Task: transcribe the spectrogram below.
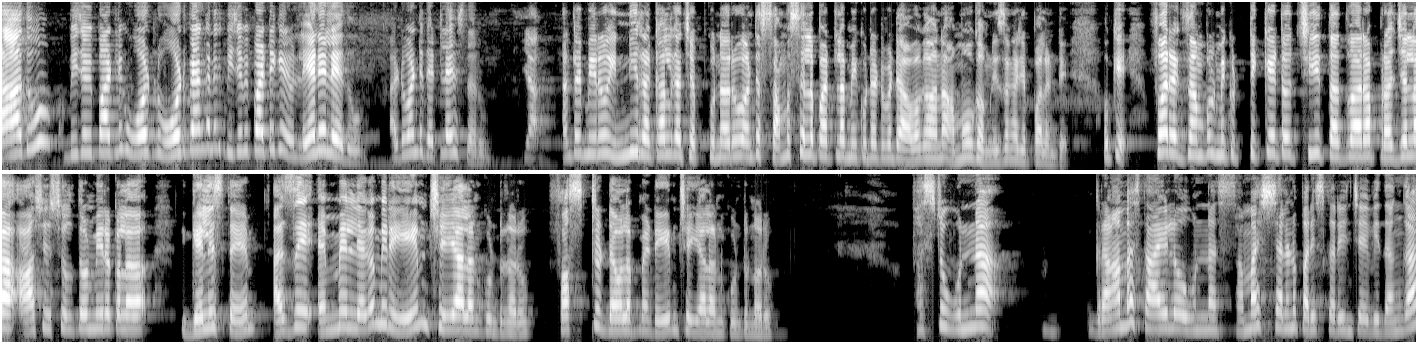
రాదు. బీజేపీ పార్టీకి ఓట్లు ఓటు బ్యాంక్ అనేది బీజేపీ పార్టీకి లేనే లేదు. అటువంటిది ఎట్లా ఇస్తారు యా. అంటే మీరు ఇన్ని రకాలుగా చెప్పుకున్నారు. అంటే సమస్యల పట్ల మీకున్నటువంటి అవగాహన అమోఘం నిజంగా చెప్పాలంటే. ఓకే ఫర్ ఎగ్జాంపుల్ మీకు టికెట్ వచ్చి తద్వారా ప్రజల ఆశీస్సులతో మీరు ఒకలా గెలిస్తే యాజ్ ఏ ఎమ్మెల్యేగా మీరు ఏం చేయాలనుకుంటున్నారు? ఫస్ట్ డెవలప్మెంట్ ఏం చేయాలనుకుంటున్నారు? ఫస్ట్ ఉన్న గ్రామ స్థాయిలో ఉన్న సమస్యలను పరిష్కరించే విధంగా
